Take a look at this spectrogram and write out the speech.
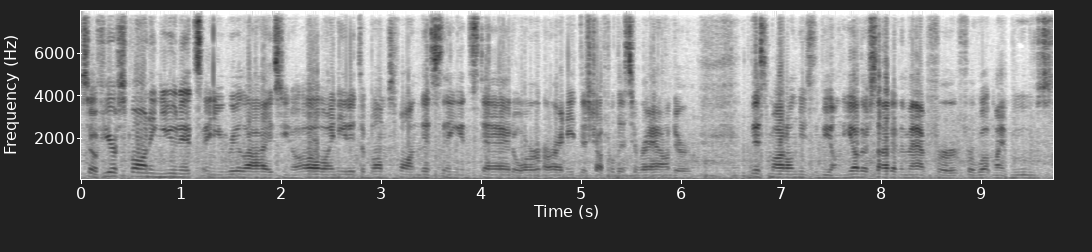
So if you're spawning units and you realize, you know, oh, I needed to bump spawn this thing instead, or, or I need to shuffle this around, or this model needs to be on the other side of the map for, for what my moves,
